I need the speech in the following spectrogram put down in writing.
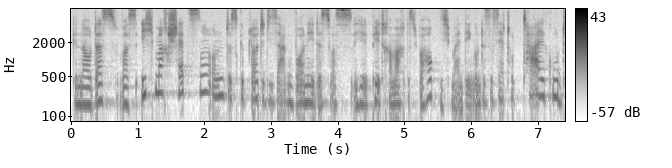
genau das, was ich mache, schätzen. Und es gibt Leute, die sagen, boah, nee, das, was hier Petra macht, ist überhaupt nicht mein Ding. Und es ist ja total gut,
